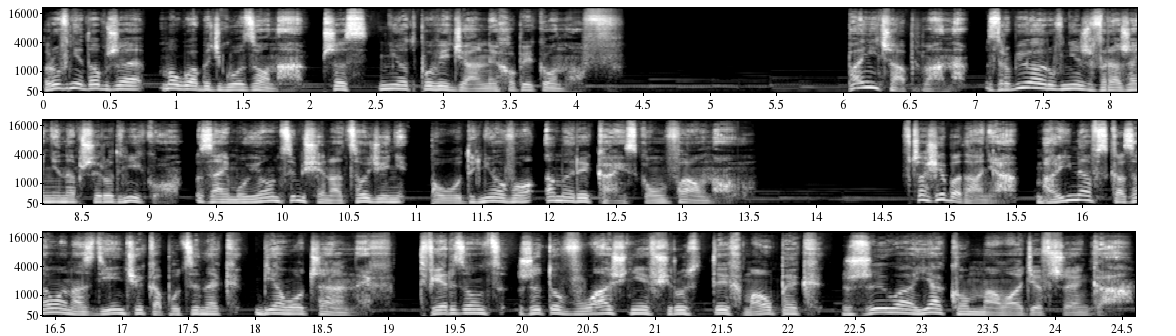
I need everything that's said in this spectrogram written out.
Równie dobrze mogła być głodzona przez nieodpowiedzialnych opiekunów. Pani Chapman zrobiła również wrażenie na przyrodniku, zajmującym się na co dzień południowoamerykańską fauną. W czasie badania Marina wskazała na zdjęcie kapucynek białoczelnych, twierdząc, że to właśnie wśród tych małpek żyła jako mała dziewczynka.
